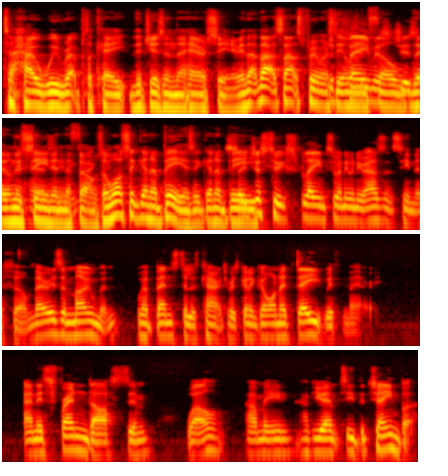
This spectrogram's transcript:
to how we replicate the jizz in the hair scene. I mean, that, that's that's pretty much The the, only film, the only the scene in scene, the film. So what's it going to be? Is it going to be? So just to explain to anyone who hasn't seen the film, there is a moment where Ben Stiller's character is going to go on a date with Mary, and his friend asks him, "Well, I mean, have you emptied the chamber?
